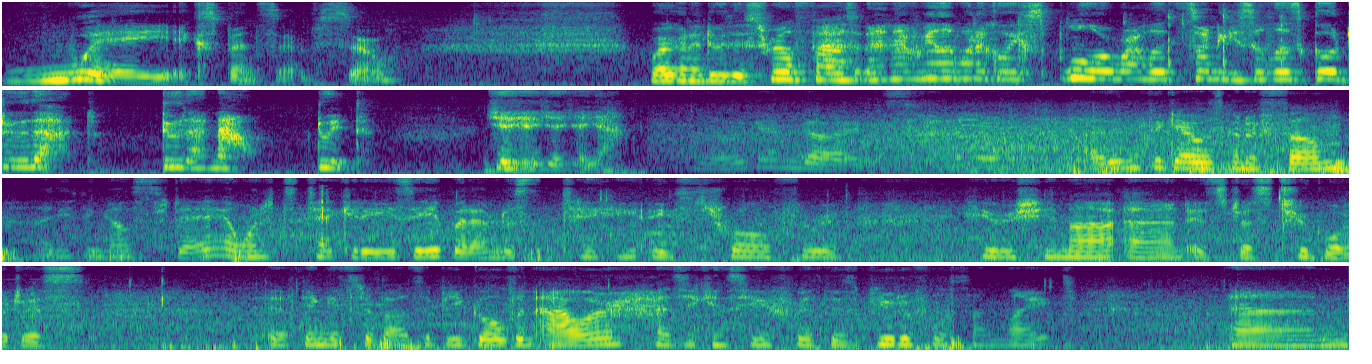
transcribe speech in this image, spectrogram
way expensive so we're gonna do this real fast and I really want to go explore while it's sunny so let's go do that do that now. Do it. Yeah, yeah, yeah, yeah, yeah. Hello again, guys. I didn't think I was going to film anything else today. I wanted to take it easy, but I'm just taking a stroll through Hiroshima and it's just too gorgeous. I think it's about to be golden hour, as you can see with this beautiful sunlight. And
